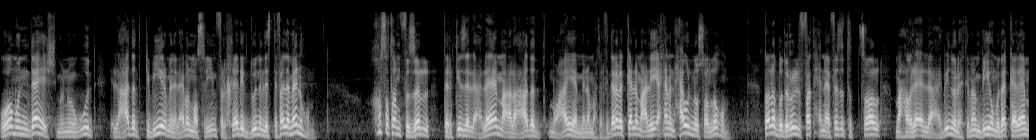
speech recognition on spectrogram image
وهو مندهش من وجود العدد كبير من اللعيبة المصريين في الخارج دون الاستفادة منهم. خاصة في ظل تركيز الإعلام على عدد معين من المحترفين. ده اللي بتكلم عليه. إحنا بنحاول نوصل لهم. طلب بضروري فتح نافذة اتصال مع هؤلاء اللاعبين والاهتمام بيهم وده كلام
